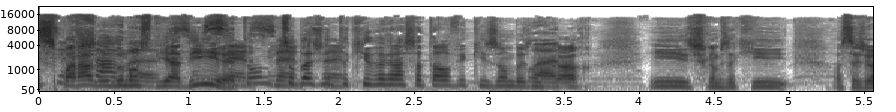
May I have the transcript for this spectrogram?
separada do nosso dia a dia. Então certo, toda a gente certo. aqui da Graça está a ouvir aqui zombas Claro. no carro e chegamos aqui. Ou seja,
